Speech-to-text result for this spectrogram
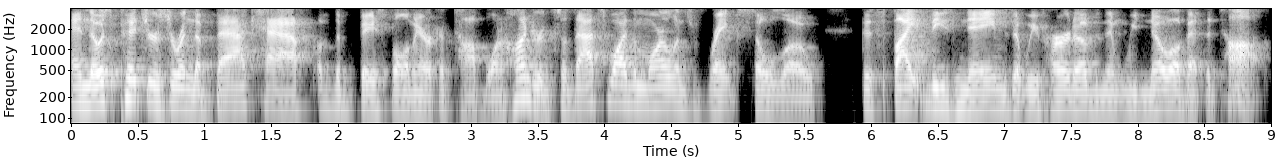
And those pitchers are in the back half of the Baseball America top 100. So that's why the Marlins rank so low, despite these names that we've heard of and that we know of at the top.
